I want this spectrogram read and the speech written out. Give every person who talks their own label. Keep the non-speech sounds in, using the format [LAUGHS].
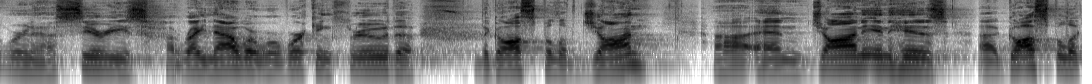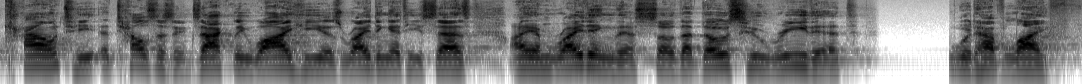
Speaker 1: We're in a series uh, right now where we're working through the, the Gospel of John. Uh, and John, in his uh, Gospel account, he tells us exactly why he is writing it. He says, I am writing this so that those who read it would have life.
